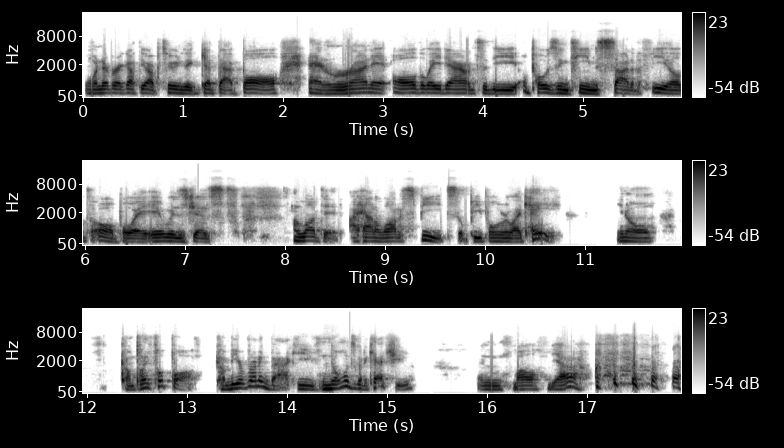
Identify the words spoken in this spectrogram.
whenever I got the opportunity to get that ball and run it all the way down to the opposing team's side of the field, oh boy, it was just I loved it. I had a lot of speed, so people were like, "Hey, you know, come play football. Come be a running back. You, no one's going to catch you." And well, yeah.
